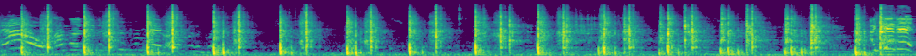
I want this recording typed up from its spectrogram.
Now I'm gonna do the Superman over the bridge. I did it.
